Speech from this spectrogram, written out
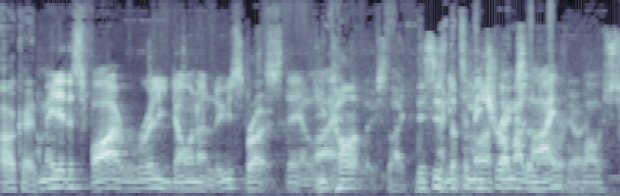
Okay. I made it this far. I really don't want to lose. Bro, to stay alive. you can't lose. Like, this is I the need to make sure I'm alive, scenario. while sh-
